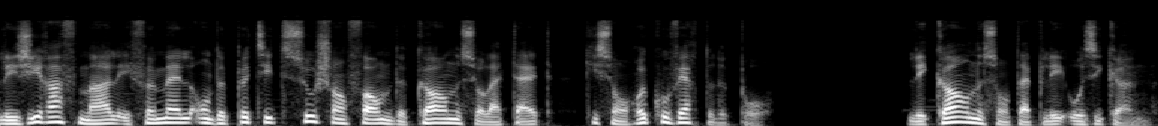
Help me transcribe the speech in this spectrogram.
Les girafes mâles et femelles ont de petites souches en forme de cornes sur la tête, qui sont recouvertes de peau. Les cornes sont appelées osicones.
